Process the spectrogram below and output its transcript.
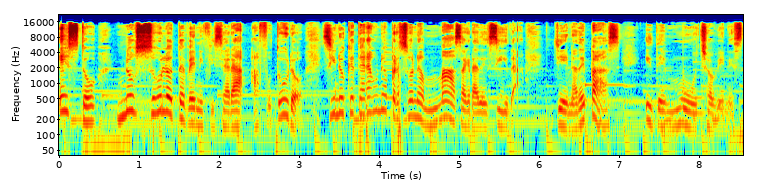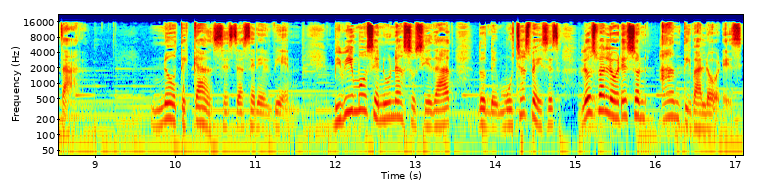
Esto no solo te beneficiará a futuro, sino que te hará una persona más agradecida, llena de paz y de mucho bienestar. No te canses de hacer el bien. Vivimos en una sociedad donde muchas veces los valores son antivalores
